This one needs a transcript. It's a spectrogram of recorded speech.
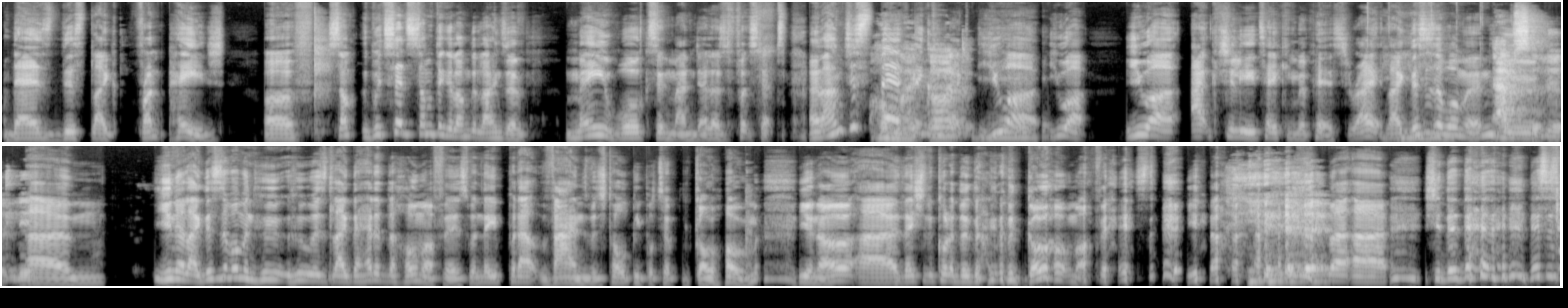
there's this like front page of some which said something along the lines of May walks in Mandela's footsteps, and I'm just Oh there my thinking, God. like, you are, you are, you are actually taking the piss, right? Like, this is a woman, who, Absolutely. um, you know, like this is a woman who who was like the head of the Home Office when they put out vans which told people to go home. You know, uh, they should have called it the, the Go Home Office. You know, but uh, she did. This is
